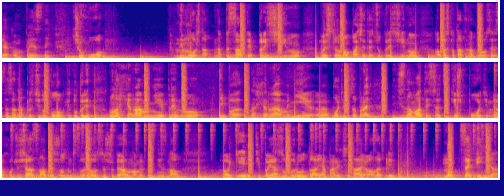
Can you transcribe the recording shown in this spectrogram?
як вам пояснити, чого не можна написати причину, ви ж все одно бачите цю причину, або спитати на того сервісного центру причину поломки. Ну блін, ну нахера мені, блін, ну типа нахера мені е, потім забрати і дізнаватися тільки ж потім. Я хочу зараз знати, що з ним сталося, щоб я на майбутнє знав. Окей, типа я заберу, да, я перечитаю, але блін. Ну, це фігня.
